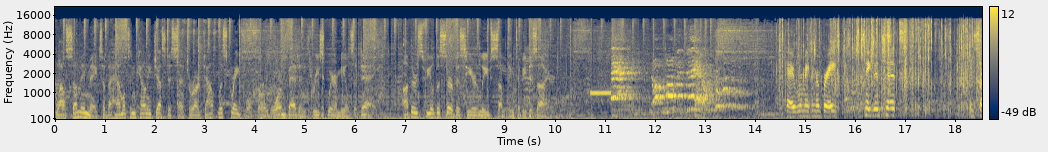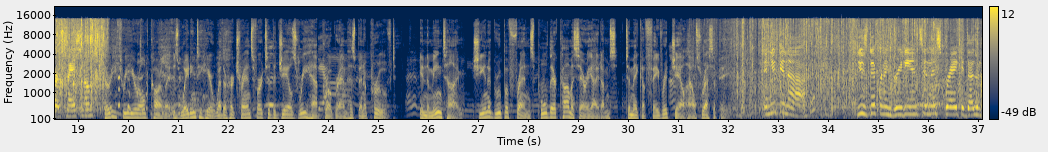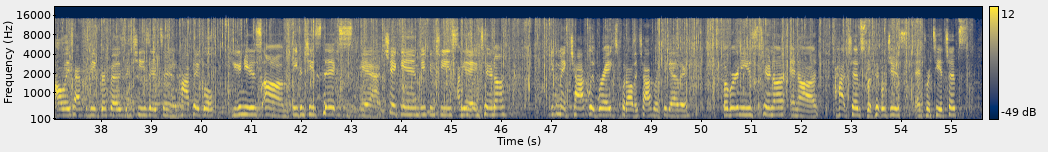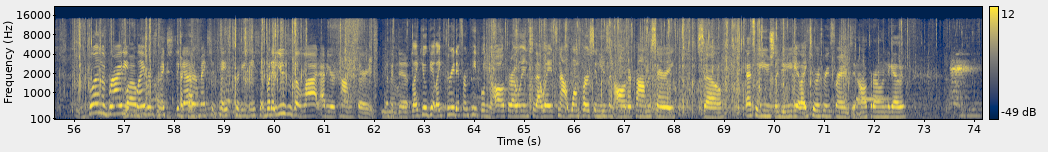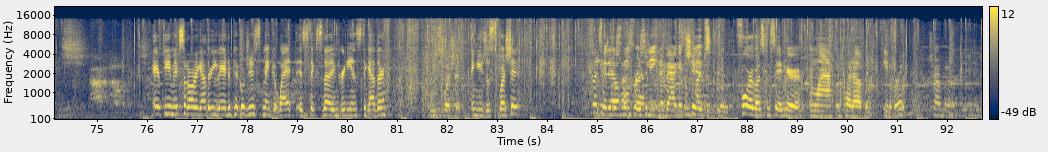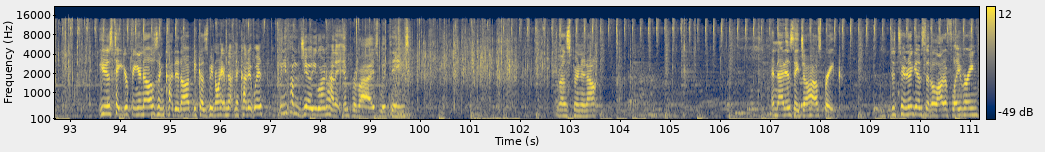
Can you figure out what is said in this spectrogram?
While some inmates of the Hamilton County Justice Center are doubtless grateful for a warm bed and three square meals a day, others feel the service here leaves something to be desired. Okay, we're making a break. Take the chips and start smashing them. 33 year old Carla is waiting to hear whether her transfer to the jail's rehab program has been approved. In the meantime, she and a group of friends pool their commissary items to make a favorite jailhouse recipe. And you can uh, use different ingredients in this break. It doesn't always have to be Grippos and Cheez-Its and hot pickle. You can use um, beef and cheese sticks. Yeah, chicken, beef and cheese I'm using tuna. You can make chocolate breaks, put all the chocolate together. But we're gonna use tuna and uh, hot chips with pickle juice and tortilla chips. Well, and the variety Well, of flavors mixed together okay. makes it taste pretty decent, but it uses a lot out of your commissary. Look at mm-hmm. that. Like you'll get like three different people and you all throw in, so that way it's not one person using all their commissary. So that's what you usually do. You get like two or three friends and all throw in together. After you mix it all together, you add the pickle juice to make it wet. It sticks the ingredients together. You squish it. And you just squish it. Instead of just one person eating a bag of chips, four of us can sit here and laugh and cut up and eat a break. Chop it up. You just take your fingernails and cut it up because we don't have nothing to cut it with. When you come to jail, you learn how to improvise with things. You want to spoon it out? And that is a jailhouse break. The tuna gives it a lot of flavoring,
